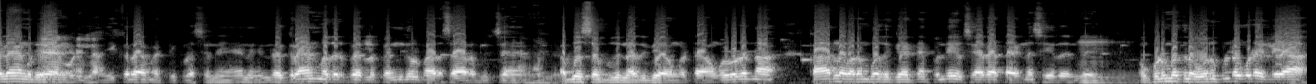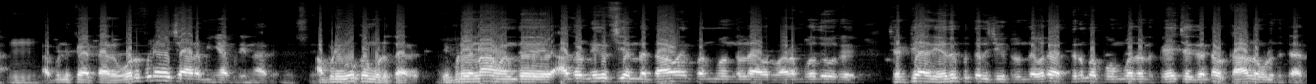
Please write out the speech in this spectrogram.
இளையாங்குடி இளையாங்குடியில. இக்கரா மெட்ரிகுலேஷன் என்னோட கிராண்ட் மதர் பேர்ல பெண்கள் மரச ஆரம்பிச்சேன். அப்துல் சபுத் நதுபி அவங்ககிட்ட அவங்களோட நான் கார்ல வரும்போது கேட்டேன் பிள்ளைகள் சேராட்டா என்ன செய்யறதுன்னு. உன் குடும்பத்துல ஒரு பிள்ளை கூட இல்லையா. அப்படின்னு கேட்டாரு. ஒரு பிள்ளைய வச்சு ஆரம்பிங்க அப்படின்னாரு. அப்படி ஊக்கம் கொடுத்தாரு. இப்படியெல்லாம் வந்து அதோட நிகழ்ச்சி அந்த தாவன் பன்முகங்கள்ல அவர் வரும்போது ஒரு செட்டியார் எதிர்ப்பு தெரிவிச்சுக்கிட்டு இருந்தவர் அவர் திரும்ப போகும்போது அந்த பேச்சை கேட்டு அவர் காலில் விழுந்துட்டாரு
